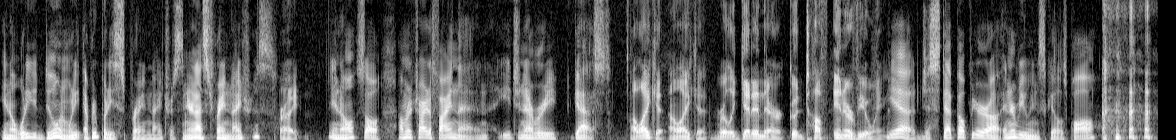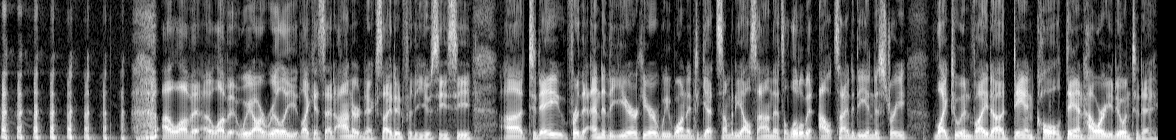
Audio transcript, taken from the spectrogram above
You know, what are you doing? What are you, everybody's spraying nitrous, and you're not spraying nitrous. right. You know, so I'm gonna try to find that in each and every guest. I like it. I like it. Really get in there. Good, tough interviewing. Yeah, just step up your uh, interviewing skills, Paul. I love it. I love it. We are really, like I said, honored and excited for the UCC. Uh, today, for the end of the year here, we wanted to get somebody else on that's a little bit outside of the industry. I'd like to invite uh, Dan Cole. Dan, how are you doing today?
